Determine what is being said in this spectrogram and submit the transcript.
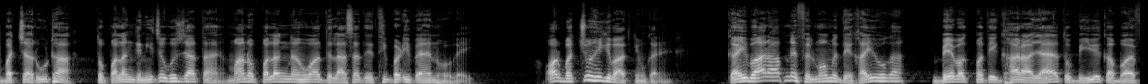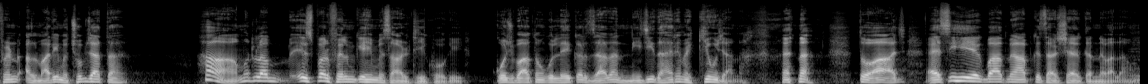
बच्चा रूठा तो पलंग के नीचे घुस जाता है। मानो पलंग न हुआ, दिलासा देती बड़ी बहन हो गई। और बच्चों ही की बात क्यों करें? कई बार आपने फ़िल्मों में देखा ही होगा, बेवक्त पति घर आ जाए तो बीवी का बॉयफ्रेंड अलमारी में छुप जाता है। हाँ मतलब इस पर फ़िल्म की ही मिसाल ठीक होगी। कुछ बातों को लेकर ज़्यादा निजी दायरे में क्यों जाना, है ना? तो आज ऐसी ही एक बात मैं आपके साथ शेयर करने वाला हूँ।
